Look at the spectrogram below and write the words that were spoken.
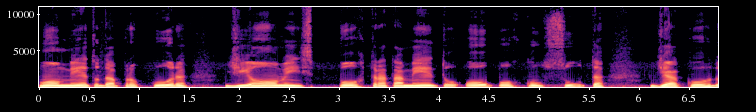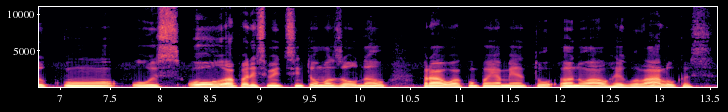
um aumento da procura de homens por tratamento ou por consulta, de acordo com os ou aparecimento de sintomas ou não, para o acompanhamento anual regular, Lucas?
